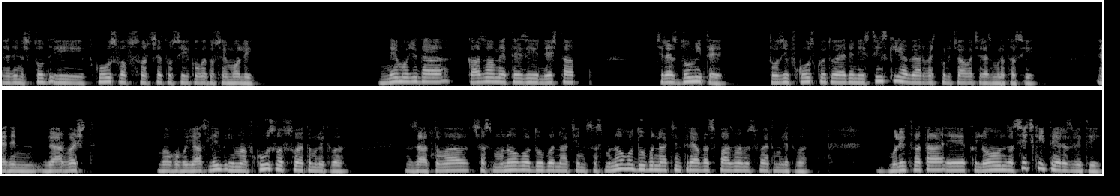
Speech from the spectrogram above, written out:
един студ и вкус в сърцето си, когато се моли. Не може да казваме тези неща чрез думите, този вкус, който е един истинския вярващ получава чрез молата си. Един вярващ, богобоязлив, има вкус в своята молитва. Затова с много добър начин, с много добър начин трябва да спазваме своята молитва. Молитвата е клон за всичките развити.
